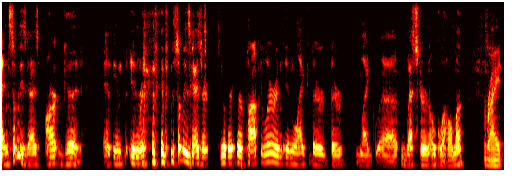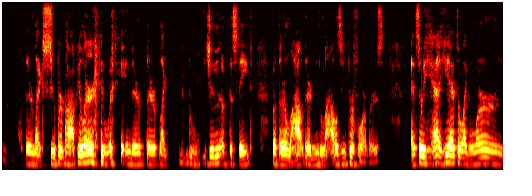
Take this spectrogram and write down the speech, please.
And some of these guys aren't good. In in some of these guys are you know they're, they're popular in, in like they're they're like uh, Western Oklahoma, right? They're like super popular in, in their their like region of the state, but they're loud, they're lousy performers, and so he had he had to like learn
